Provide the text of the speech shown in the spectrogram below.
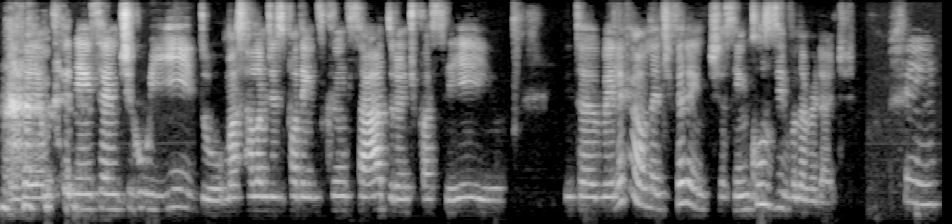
Mas aí é uma experiência anti-ruído, uma sala onde eles podem descansar durante o passeio. Então é bem legal, né? Diferente, assim, inclusivo, na verdade. Sim.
